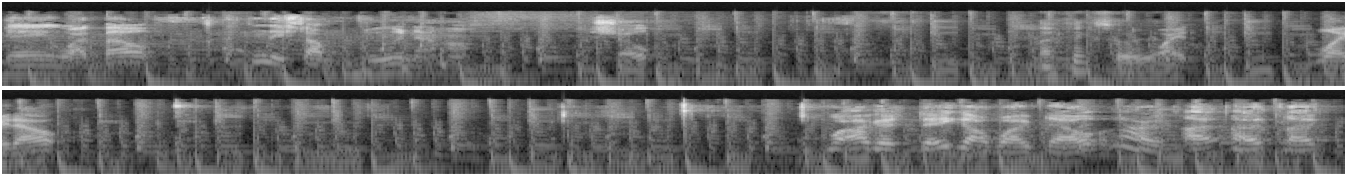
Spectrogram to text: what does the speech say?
Dang, Wipeout. I think they stopped doing that, huh? The show. I think so. Yeah. White. Whiteout? Well, I guess they got wiped out. I, I, I, I.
